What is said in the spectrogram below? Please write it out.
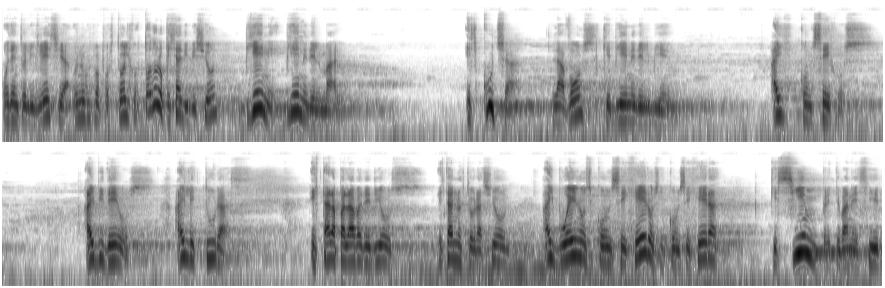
o dentro de la iglesia o en un grupo apostólico, todo lo que sea división viene, viene del mal. Escucha la voz que viene del bien. Hay consejos, hay videos, hay lecturas, está la palabra de Dios, está nuestra oración, hay buenos consejeros y consejeras que siempre te van a decir,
